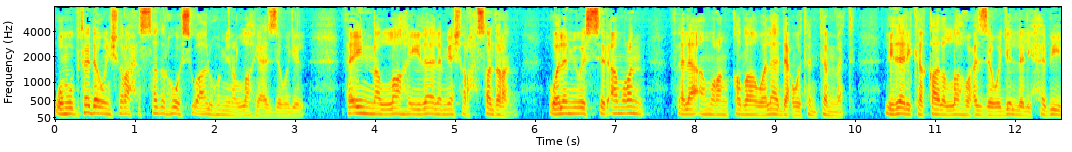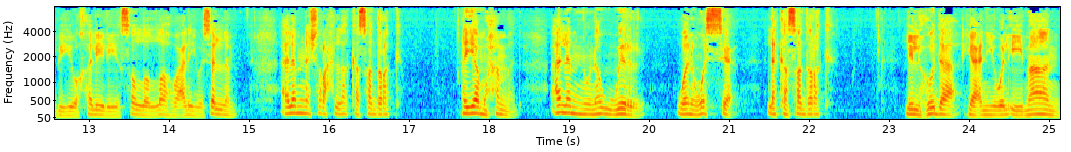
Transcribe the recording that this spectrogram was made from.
ومبتدأ انشراح الصدر هو سؤاله من الله عز وجل. فإن الله إذا لم يشرح صدرا ولم ييسر أمرا فلا أمرا قضى ولا دعوة تمت. لذلك قال الله عز وجل لحبيبه وخليله صلى الله عليه وسلم ألم نشرح لك صدرك؟ أي يا محمد ألم ننور ونوسع لك صدرك؟ للهدى يعني والإيمان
